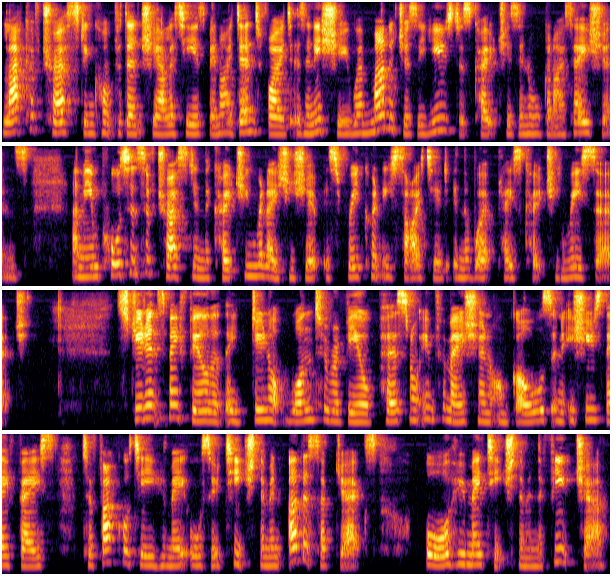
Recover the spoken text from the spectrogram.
Lack of trust in confidentiality has been identified as an issue when managers are used as coaches in organisations, and the importance of trust in the coaching relationship is frequently cited in the workplace coaching research. Students may feel that they do not want to reveal personal information on goals and issues they face to faculty who may also teach them in other subjects or who may teach them in the future.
